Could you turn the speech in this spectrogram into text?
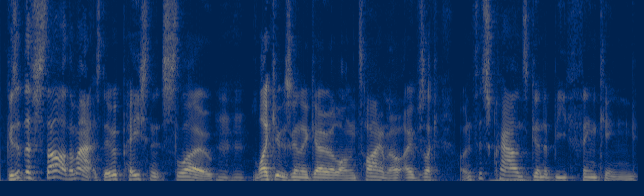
because at the start of the match they were pacing it slow, Mm-hmm. like it was going to go a long time. I, I was like, I wonder if this crowd's going to be thinking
